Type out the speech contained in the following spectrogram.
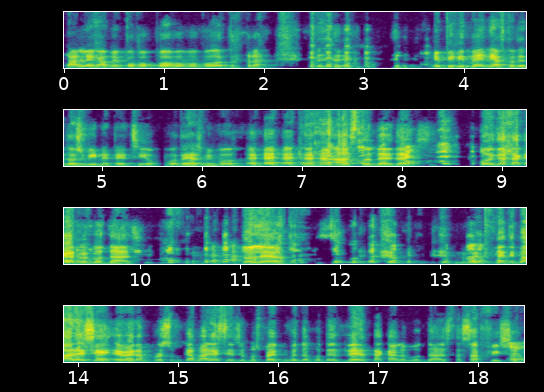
Θα λέγαμε πω, πω, πω, πω, πω, τώρα. Επειδή μένει αυτό, δεν το σβήνεται, έτσι, οπότε ας μην πω. Άστο, ναι, εντάξει. Όχι, δεν θα κάνουμε μοντάζ. το λέω. Γιατί μου αρέσει, εμένα προσωπικά μου αρέσει έτσι όπως πάει κουβέντα, οπότε δεν θα κάνω μοντάζ, θα σε αφήσω.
